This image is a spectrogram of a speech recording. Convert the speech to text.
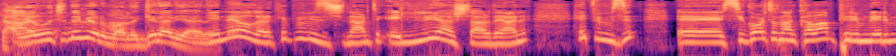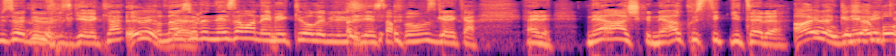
ya yanın için demiyorum bu arada genel yani. Genel olarak hepimiz için artık 50'li yaşlarda yani hepimizin e, sigortadan kalan primlerimizi ödememiz gereken. Evet, Ondan yani. sonra ne zaman emekli olabiliriz diye hesaplamamız gereken. Yani ne aşkı ne akustik gitarı. Aynen geçen bo.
